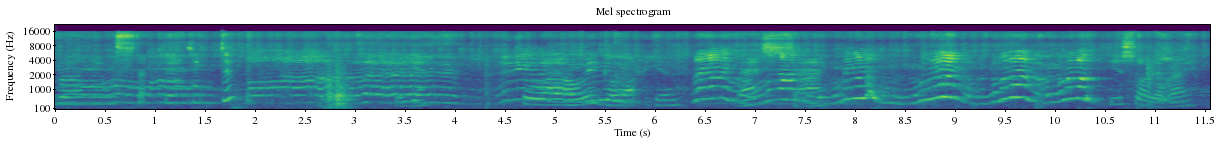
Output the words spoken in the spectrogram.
Bonnie was stuck dancing too. So yeah. So uh, we go up here. Last time. You saw that, right?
